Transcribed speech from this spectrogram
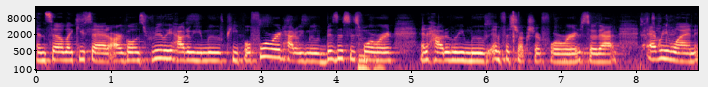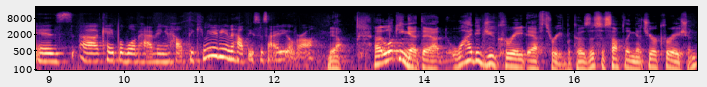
And so, like you said, our goal is really how do we move people forward, how do we move businesses mm-hmm. forward, and how do we move infrastructure forward so that everyone is uh, capable of having a healthy community and a healthy society overall. Yeah. Uh, looking at that, why did you create F3? Because this is something that's your creation,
